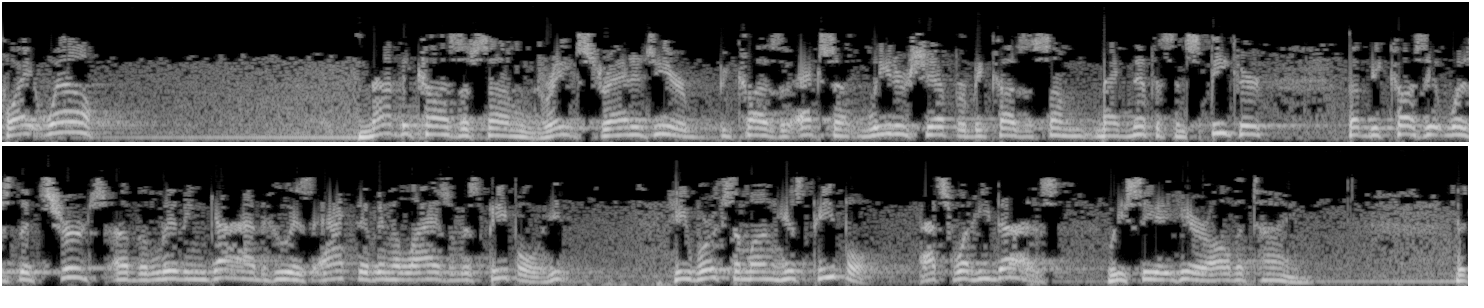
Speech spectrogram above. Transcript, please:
quite well not because of some great strategy or because of excellent leadership or because of some magnificent speaker, but because it was the church of the living God who is active in the lives of his people. He, he works among his people. That's what he does. We see it here all the time. The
